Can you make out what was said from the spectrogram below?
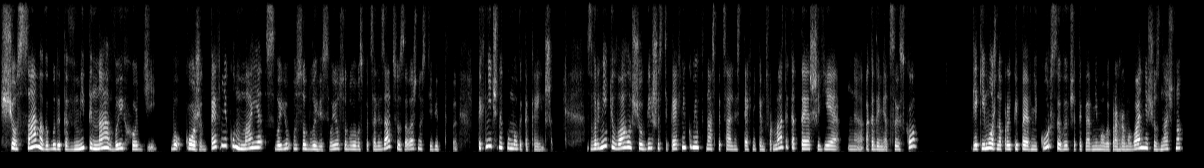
що саме ви будете вміти на виході. Бо кожен технікум має свою особливість, свою особливу спеціалізацію в залежності від е, технічних умов і таке інше. Зверніть увагу, що в більшості технікумів на спеціальність техніки інформатика теж є е, академія ЦИСКО, в якій можна пройти певні курси, вивчити певні мови програмування, що значно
